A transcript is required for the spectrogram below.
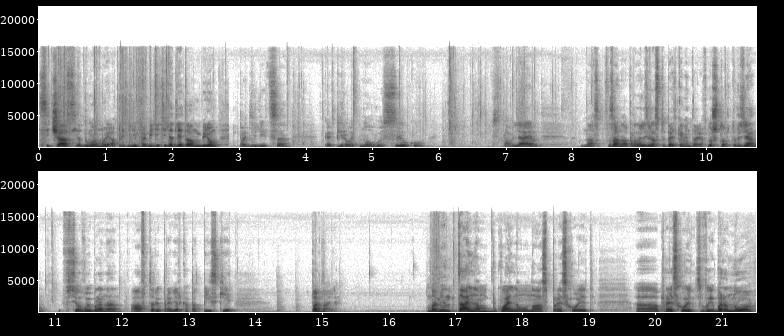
сейчас, я думаю, мы определим победителя. Для этого мы берем поделиться, копировать новую ссылку, вставляем. Нас заново проанализировал 105 комментариев. Ну что ж, друзья, все выбрано. Авторы, проверка подписки. Погнали. Моментально буквально у нас происходит, э, происходит выбор, но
